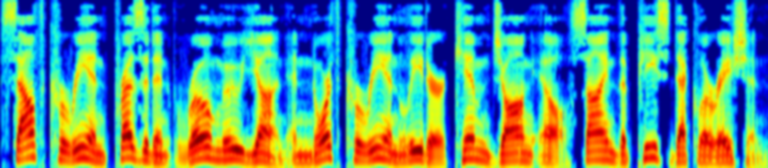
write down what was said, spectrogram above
South Korean President Roh Moo-hyun and North Korean leader Kim Jong-il signed the peace declaration.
